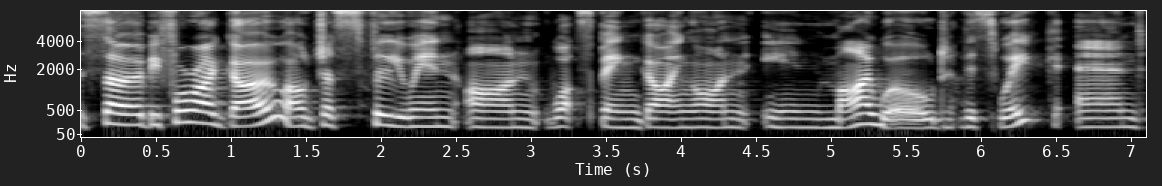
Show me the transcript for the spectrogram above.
so before I go, I'll just fill you in on what's been going on in my world this week. And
